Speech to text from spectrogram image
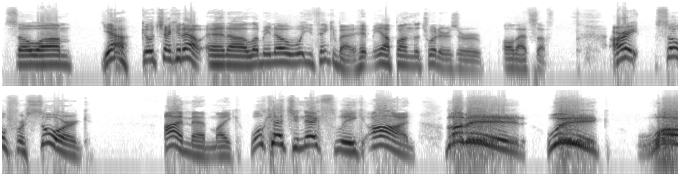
So, um, yeah, go check it out and uh, let me know what you think about it. Hit me up on the Twitters or all that stuff. All right, so for Sorg, I'm Mad Mike. We'll catch you next week on the Midweek War.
